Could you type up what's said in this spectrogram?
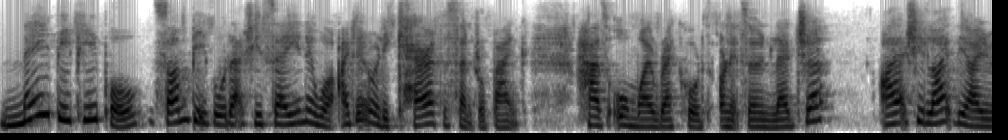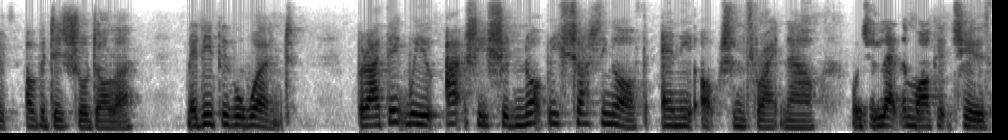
Maybe people, some people would actually say, you know what, I don't really care if the central bank has all my records on its own ledger. I actually like the idea of a digital dollar. Maybe people won't. But I think we actually should not be shutting off any options right now, or to let the market choose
